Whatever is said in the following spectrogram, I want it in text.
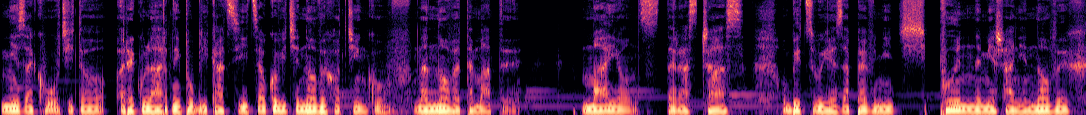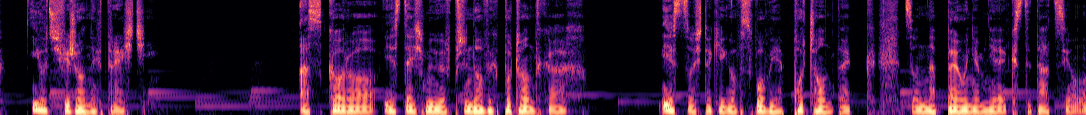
Nie zakłóci to regularnej publikacji całkowicie nowych odcinków na nowe tematy. mając teraz czas, obiecuję zapewnić płynne mieszanie nowych i odświeżonych treści. A skoro jesteśmy już przy nowych początkach, jest coś takiego w słowie początek, co napełnia mnie ekscytacją.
